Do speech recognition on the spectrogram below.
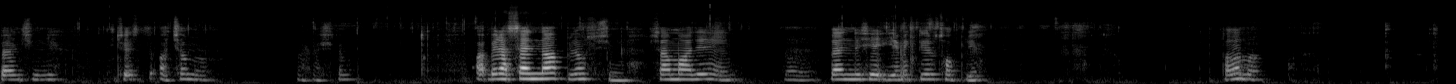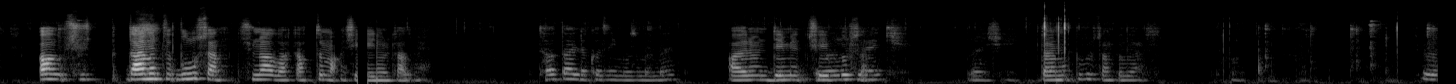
ben şimdi chest açamıyorum. Heh, açtım. Abi Berat sen ne yap biliyor musun şimdi? Sen madene in. Ha, Ben de şey yemekleri toplayayım. Tamam mı? Al şu diamond bulursan şunu al bak attım şey demir kazmaya. Tahtayla kazayım o zaman ben. Iron demir şey bulursan. Ulan şey. Diamond bulursan kazarsın. Şöyle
